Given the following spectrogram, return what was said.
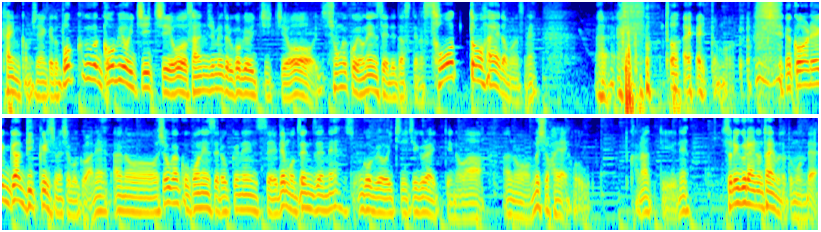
タイムかもしれないけど僕は5秒11を 30m5 秒11を小学校4年生で出すっていうのは相当速いと思うんですね。はい、相当速いと思うこれがびっくりしました僕はね。あの小学校5年生6年生でも全然ね5秒11ぐらいっていうのはあのむしろ速い方かなっていうね。それぐらいのタイムだと思うんで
